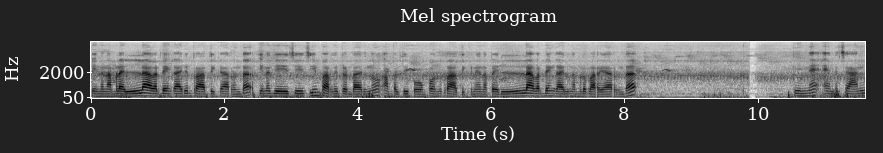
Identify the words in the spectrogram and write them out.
പിന്നെ നമ്മളെല്ലാവരുടെയും കാര്യം പ്രാർത്ഥിക്കാറുണ്ട്. പിന്നെ ജയ ചേച്ചിയും പറഞ്ഞിട്ടുണ്ടായിരുന്നു അമ്പലത്തിൽ പോകുമ്പോൾ ഒന്ന് പ്രാർത്ഥിക്കണേന്ന്. അപ്പോൾ എല്ലാവരുടെയും കാര്യം നമ്മൾ പറയാറുണ്ട്. പിന്നെ എന്റെ ചാനൽ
